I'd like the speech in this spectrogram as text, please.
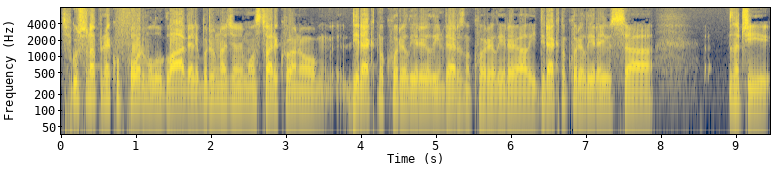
se pokuša napraviti neku formulu u glavi, ali možemo nađemo stvari koje ono direktno koreliraju ili inverzno koreliraju, ali direktno koreliraju sa znači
